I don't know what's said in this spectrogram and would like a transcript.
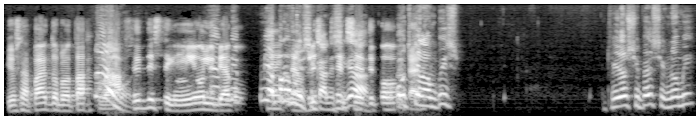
Ποιος θα πάρει το πρωτάθλημα; Ναι, Αυτή τη στιγμή ο Ολυμπιακός. Μια πρόβλεψη κάνει. Ό,τι και να μου πεις. Ποιο είπες, συγγνώμη.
